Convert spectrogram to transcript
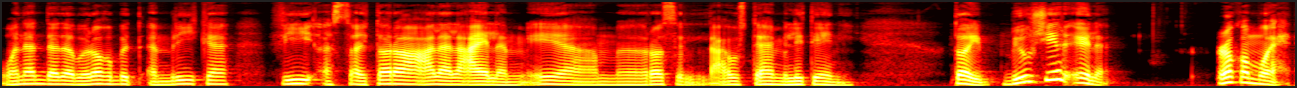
وندد برغبة أمريكا في السيطرة على العالم. إيه يا عم راسل عاوز تعمل إيه تاني؟ طيب بيشير إلى رقم واحد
